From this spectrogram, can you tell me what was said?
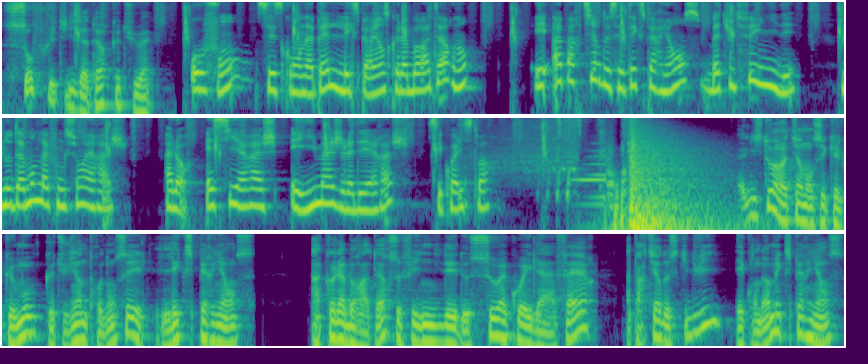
sauf l'utilisateur que tu es. Au fond, c'est ce qu'on appelle l'expérience collaborateur, non? Et à partir de cette expérience, bah, tu te fais une idée, notamment de la fonction RH. Alors, SIRH et image de la DRH, c'est quoi l'histoire? L'histoire tient dans ces quelques mots que tu viens de prononcer, l'expérience. Un collaborateur se fait une idée de ce à quoi il a affaire, à partir de ce qu'il vit et qu'on nomme expérience.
